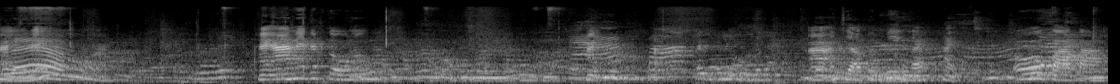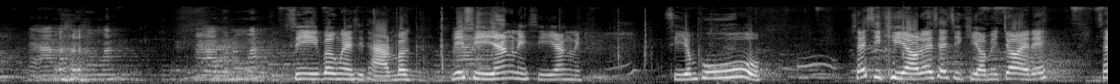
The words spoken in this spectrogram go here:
ไปแล้วให้อ่านให้กระโตนึงให้อ่าจะเอาไปปิ้งเลยให้โอ้ปลาปลาให้อ่านมาตันึงมาให้อ่านตัวนึงมาสีเบิ่งแม่สิถามเบิ่งนี่สียังนี่สียังนี่สีชมพู ใช้สีเขียวได้ใช้สีเขียวไม่จ้อยเด้ใช้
